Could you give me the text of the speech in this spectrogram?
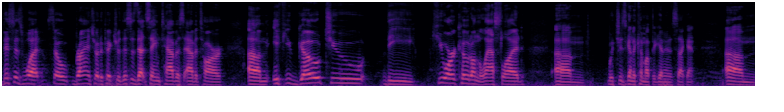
This is what, so Brian showed a picture. This is that same Tavus avatar. Um, if you go to the QR code on the last slide, um, which is going to come up again in a second. Um,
